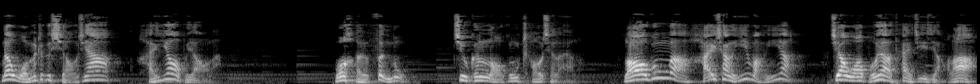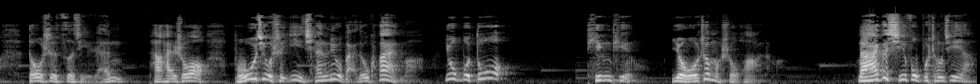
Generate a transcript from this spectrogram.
那我们这个小家还要不要了？我很愤怒，就跟老公吵起来了。老公啊，还像以往一样叫我不要太计较了，都是自己人。他还说：“不就是一千六百多块吗？又不多。”听听，有这么说话的吗？哪个媳妇不生气呀？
